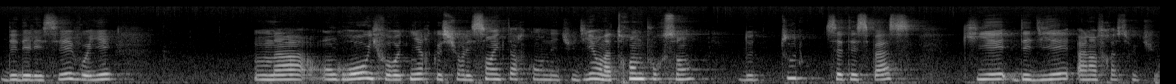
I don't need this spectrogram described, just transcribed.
des délaissés. Vous voyez, on a, en gros, il faut retenir que sur les 100 hectares qu'on étudie, on a 30% de tout cet espace qui est dédié à l'infrastructure.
